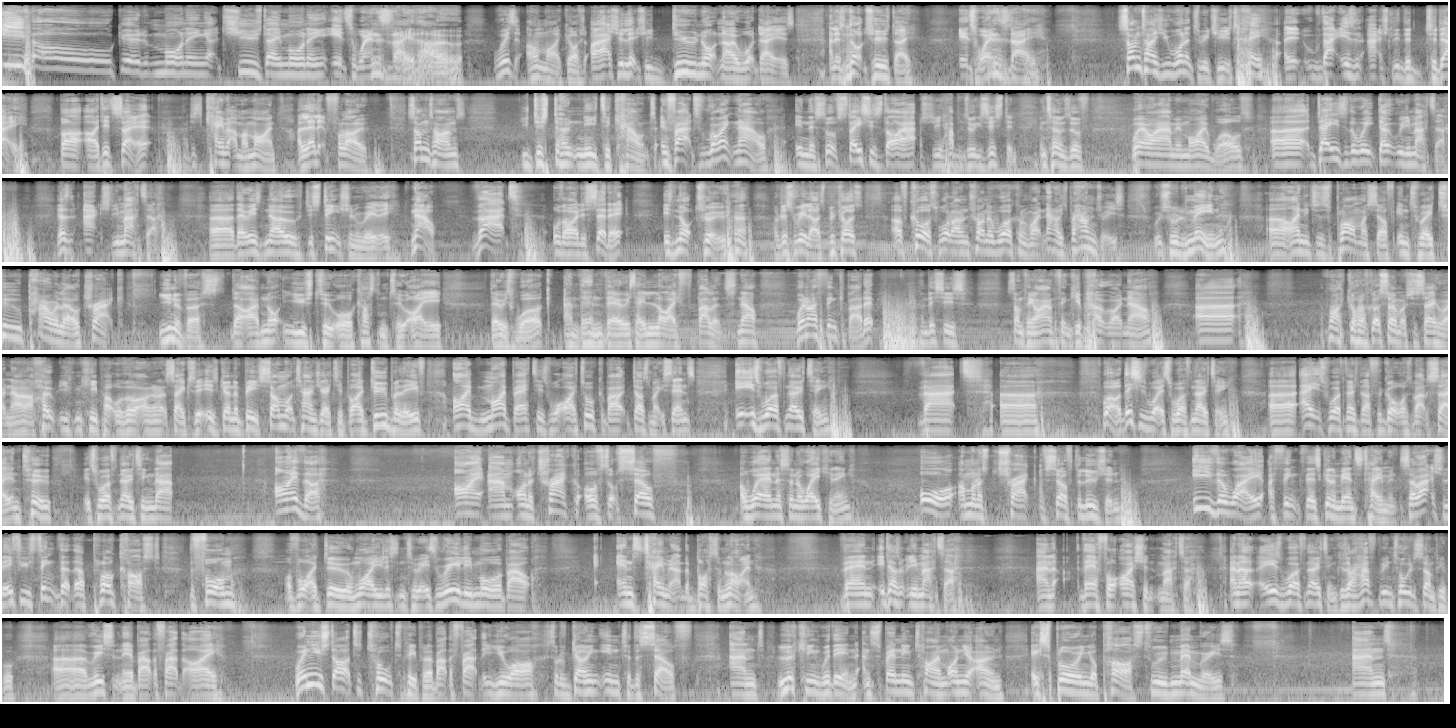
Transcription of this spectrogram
Yo, good morning, Tuesday morning. It's Wednesday though. Where's it? Oh my gosh, I actually literally do not know what day it is, and it's not Tuesday, it's Wednesday. Sometimes you want it to be Tuesday. It, that isn't actually the today, but I did say it. I just came out of my mind. I let it flow. Sometimes you just don't need to count. In fact, right now, in the sort of stasis that I actually happen to exist in, in terms of where I am in my world, uh, days of the week don't really matter. It doesn't actually matter. Uh, there is no distinction really. Now, that, although I just said it, is not true. I've just realised because, of course, what I'm trying to work on right now is boundaries, which would mean uh, I need to supplant myself into a two parallel track universe that I'm not used to or accustomed to, i.e., there is work and then there is a life balance. Now, when I think about it, and this is something I am thinking about right now, uh, my God, I've got so much to say right now, and I hope you can keep up with what I'm going to say because it is going to be somewhat tangentiated. But I do believe, I my bet is what I talk about does make sense. It is worth noting that. Uh, well, this is what it's worth noting. Uh, a, it's worth noting. I forgot what I was about to say, and two, it's worth noting that either I am on a track of sort of self awareness and awakening, or I'm on a track of self delusion. Either way, I think there's going to be entertainment. So, actually, if you think that the podcast, the form of what I do and why you listen to it, is really more about entertainment at the bottom line, then it doesn't really matter. And therefore, I shouldn't matter. And uh, it is worth noting because I have been talking to some people uh, recently about the fact that I when you start to talk to people about the fact that you are sort of going into the self and looking within and spending time on your own, exploring your past through memories, and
